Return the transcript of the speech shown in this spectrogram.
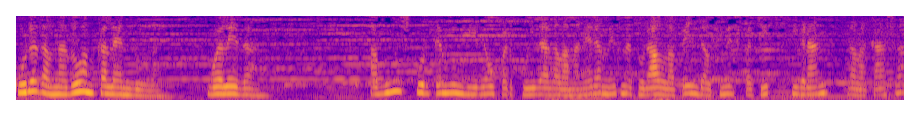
Cura del nadó amb calèndula. Weleda. Avui us portem un vídeo per cuidar de la manera més natural la pell dels més petits i grans de la casa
